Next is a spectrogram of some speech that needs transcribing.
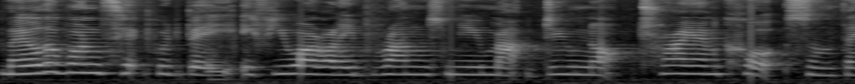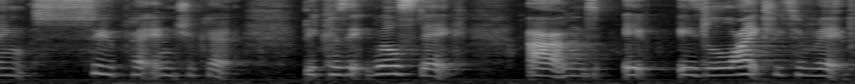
My other one tip would be if you are on a brand new mat, do not try and cut something super intricate because it will stick and it is likely to rip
